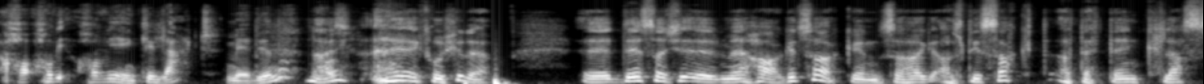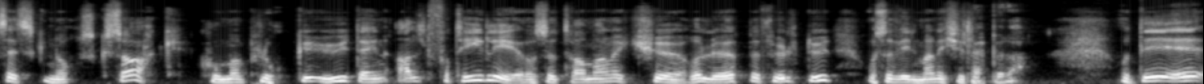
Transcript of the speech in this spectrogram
har, har, vi, har, vi, egentlig lært mediene? Nei, jeg tror ikke det. Eh, det som, med Haget-saken så har jeg alltid sagt at dette er en klassisk norsk sak, hvor man plukker ut en altfor tidlig, og så tar man og kjører løpet fullt ut, og så vil man ikke slippe det. Og Det er,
